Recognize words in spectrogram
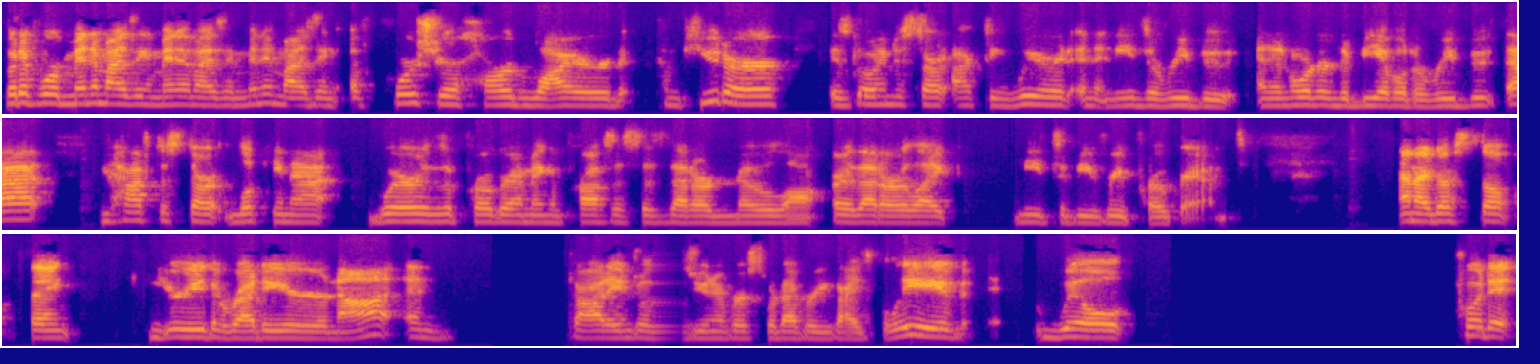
But if we're minimizing, minimizing, minimizing, of course, your hardwired computer is going to start acting weird and it needs a reboot. And in order to be able to reboot that, you have to start looking at where the programming and processes that are no longer or that are like need to be reprogrammed. And I just don't think you're either ready or you're not. And God, angels, universe, whatever you guys believe, will put it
